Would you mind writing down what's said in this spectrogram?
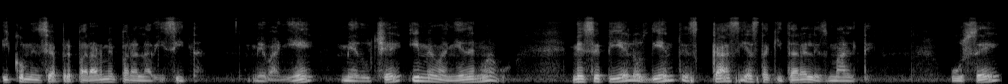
y comencé a prepararme para la visita. Me bañé, me duché y me bañé de nuevo. Me cepillé los dientes casi hasta quitar el esmalte. Usé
